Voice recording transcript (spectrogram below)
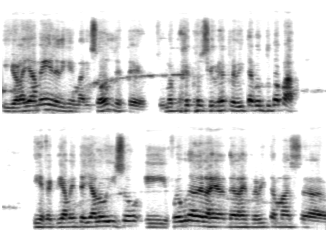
Y yo la llamé y le dije, Marisol, este, tú me puedes conseguir una entrevista con tu papá. Y efectivamente ella lo hizo y fue una de las, de las entrevistas más uh,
